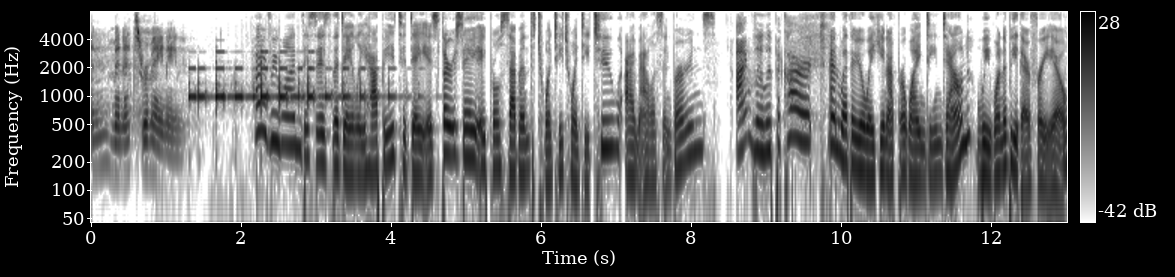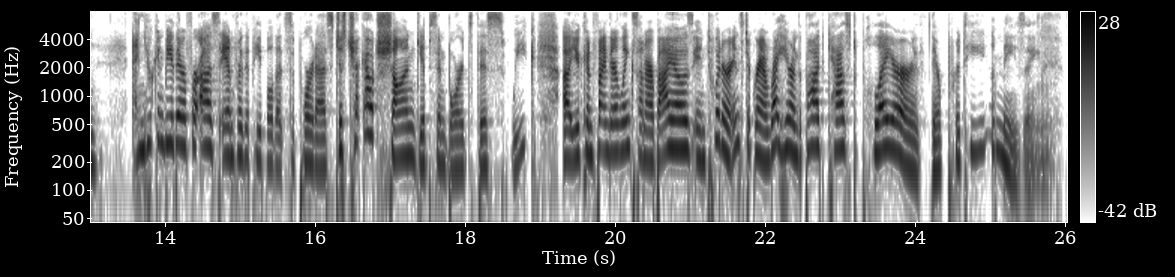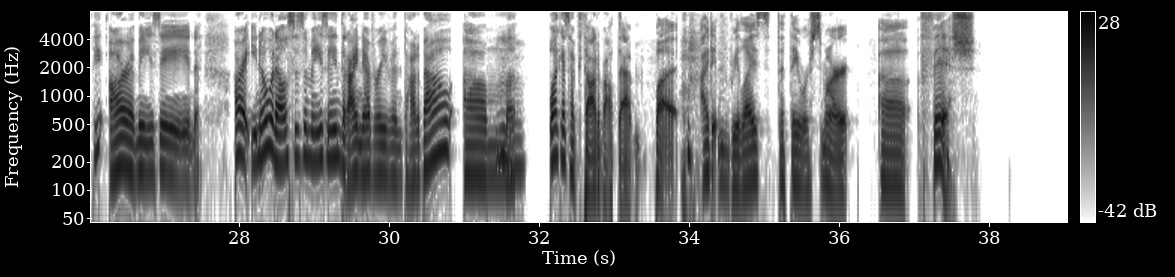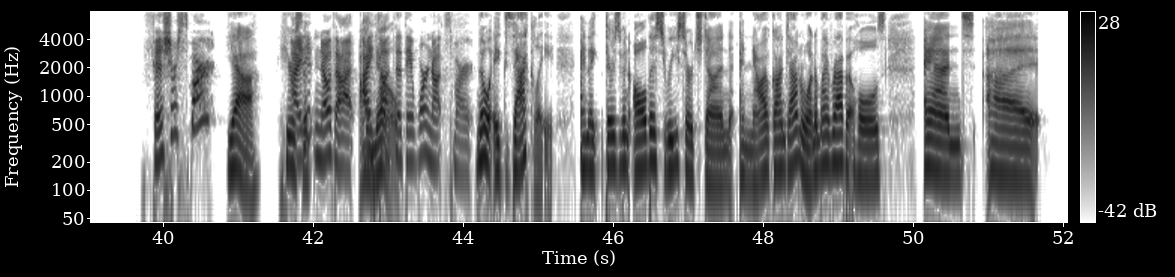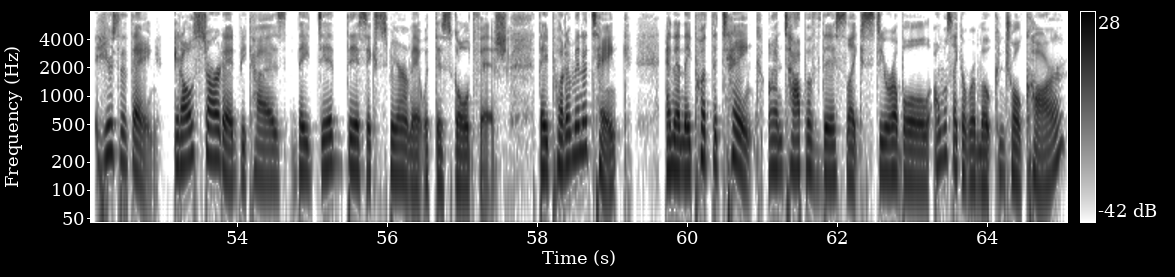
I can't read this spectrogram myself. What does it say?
10 minutes remaining. Hi, everyone. This is the Daily Happy. Today is Thursday, April 7th, 2022. I'm Alison Burns. I'm Lulu Picard. And whether you're waking up or winding down, we want to be there for you. And you can be there for us and for the people that support us. Just check out Sean Gibson boards this week. Uh, you can find their links on our bios in Twitter, Instagram, right here in the podcast player. They're pretty amazing. They are amazing. All right. You know what else is amazing that I never even thought about? Um, Mm. Well, I guess I've thought about them, but I didn't realize that they were smart. Uh, fish. Fish are smart? Yeah. Here's I the didn't know that. I I, thought that they were not smart. No, exactly. And I, there's been all this research done, and now I've gone down one of my rabbit holes. And uh, here's the thing it all started because they did this experiment with this goldfish. They put them in a tank, and then they put the tank on top of this like steerable, almost like a remote control car.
